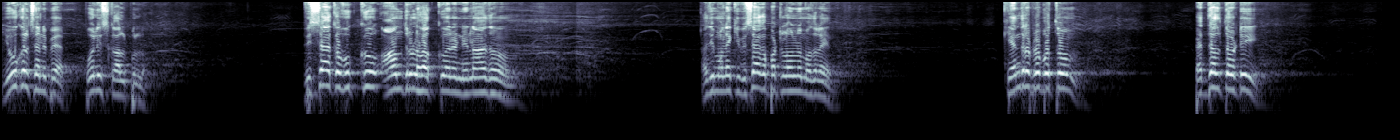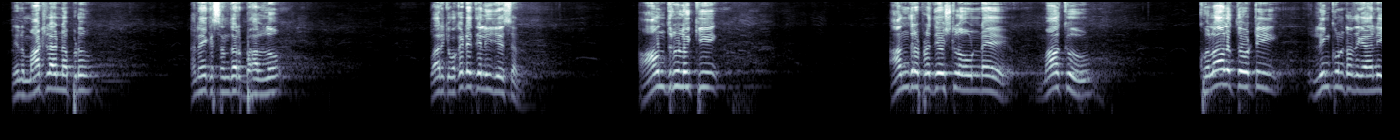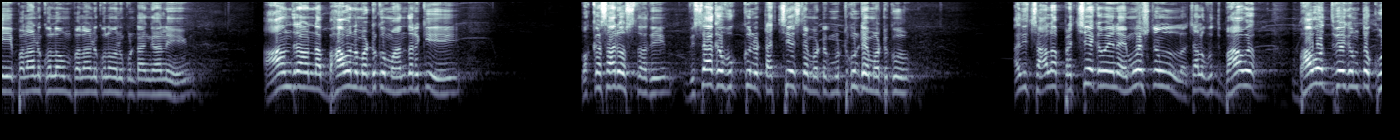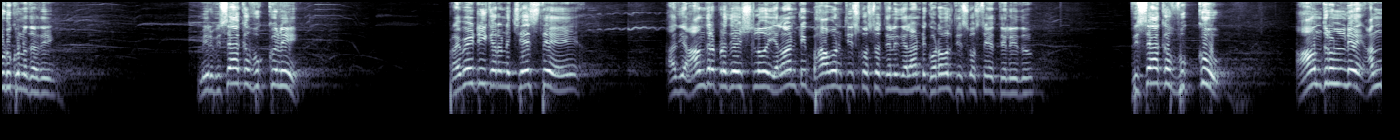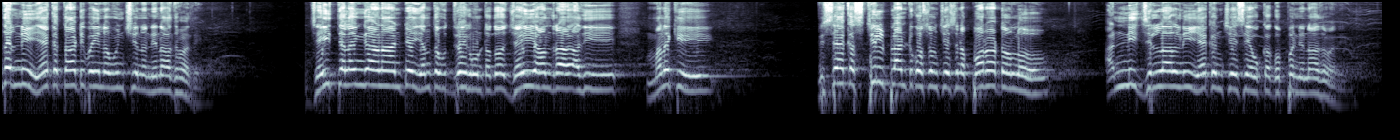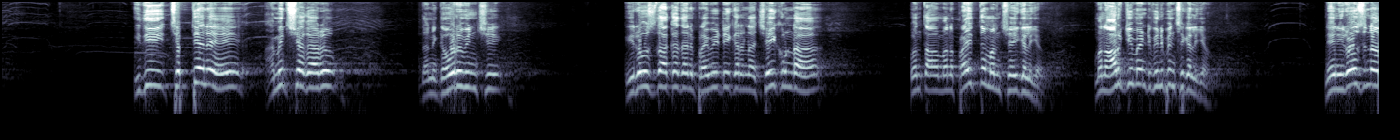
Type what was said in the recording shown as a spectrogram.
యువకులు చనిపోయారు పోలీస్ కాల్పుల్లో. విశాఖ ఉక్కు ఆంధ్రుల హక్కు అనే నినాదం. అది మనకి విశాఖపట్నంలో మొదలైంది. కేంద్ర ప్రభుత్వం పెద్దలతోటి నేను మాట్లాడినప్పుడు అనేక సందర్భాల్లో వారికి ఒకటే తెలియజేశాను. ఆంధ్రులకి ఆంధ్రప్రదేశ్లో ఉండే మాకు కులాలతోటి లింక్ ఉంటుంది కానీ పలాను కులం పలాను కులం అనుకుంటాం కానీ ఆంధ్ర అన్న భావన మటుకు మా అందరికీ ఒక్కసారి వస్తుంది. విశాఖ ఉక్కును టచ్ చేస్తే మటుకు ముట్టుకుంటే మటుకు అది చాలా ప్రత్యేకమైన ఎమోషనల్ చాలా ఉద్భావ భావోద్వేగంతో కూడుకున్నది అది. మీరు విశాఖ ఉక్కుని ప్రైవేటీకరణ చేస్తే అది ఆంధ్రప్రదేశ్లో ఎలాంటి భావన తీసుకొస్తో తెలియదు ఎలాంటి గొడవలు తీసుకొస్తాయో తెలియదు విశాఖ ఉక్కు ఆంధ్రుల్ని అందరినీ ఏకతాటిపైన ఉంచిన నినాదం అది. జై తెలంగాణ అంటే ఎంత ఉద్వేగం ఉంటుందో జై ఆంధ్ర అది మనకి విశాఖ స్టీల్ ప్లాంట్ కోసం చేసిన పోరాటంలో అన్ని జిల్లాల్ని ఏకం చేసే ఒక గొప్ప నినాదం అది. ఇది చెప్తేనే అమిత్ షా గారు దాన్ని గౌరవించి ఈరోజు దాకా దాని ప్రైవేటీకరణ చేయకుండా కొంత మన ప్రయత్నం మనం చేయగలిగాం. మన ఆర్గ్యుమెంట్ వినిపించగలిగాం. నేను ఈ రోజున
